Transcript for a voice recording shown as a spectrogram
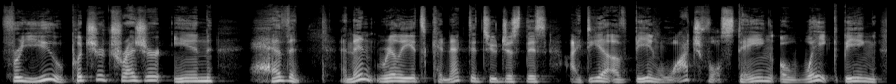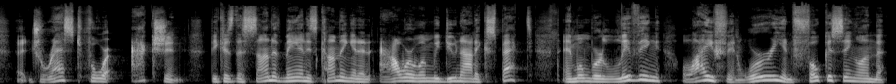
for you. Put your treasure in heaven. And then really it's connected to just this idea of being watchful, staying awake, being uh, dressed for action because the Son of Man is coming at an hour when we do not expect. And when we're living life in worry and focusing on the,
